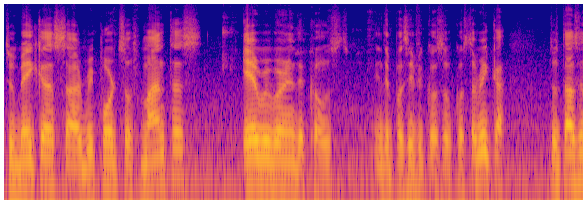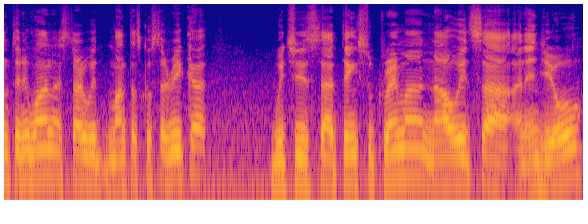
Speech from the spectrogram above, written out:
to make us uh, reports of mantas everywhere in the coast, in the Pacific coast of Costa Rica. 2021, I started with Mantas Costa Rica, which is uh, thanks to Crema. Now it's uh, an NGO.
